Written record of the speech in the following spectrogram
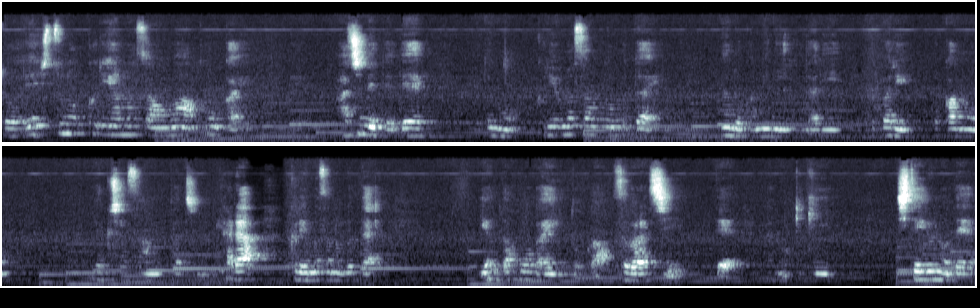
と、演出の栗山さんは今回、初めてででも栗山さんの舞台何度か見に行ったりやっぱり他の役者さんたちから栗山さんの舞台やった方がいいとか素晴らしいってあのお聞きしているので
